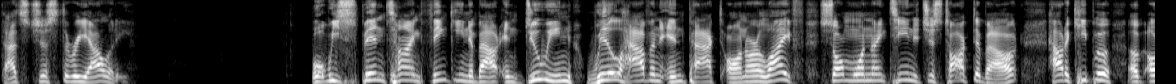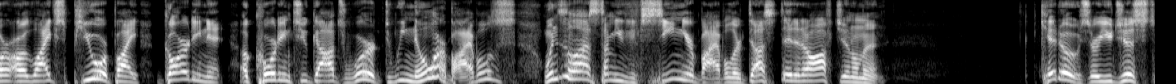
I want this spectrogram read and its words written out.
That's just the reality. What we spend time thinking about and doing will have an impact on our life. Psalm 119, it just talked about how to keep a, a, our, our lives pure by guarding it according to God's word. Do we know our Bibles? When's the last time you've seen your Bible or dusted it off, gentlemen? Kiddos, are you just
